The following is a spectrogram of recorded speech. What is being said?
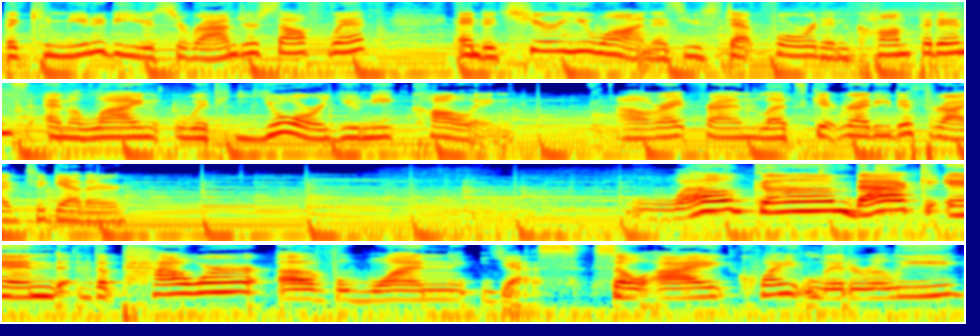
the community you surround yourself with, and to cheer you on as you step forward in confidence and align with your unique calling. All right, friend, let's get ready to thrive together. Welcome back and the power of one yes. So I quite literally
